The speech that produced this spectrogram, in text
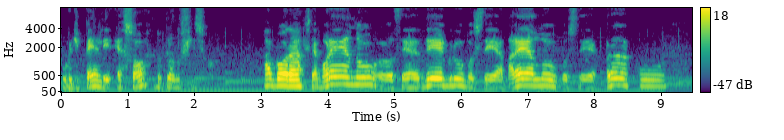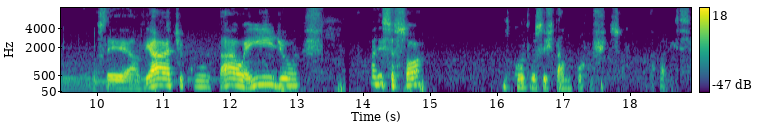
cor de pele é só do plano físico. Agora, você é moreno, você é negro, você é amarelo, você é branco, você é asiático, tal, é índio. Mas isso é só enquanto você está no corpo físico, na aparência.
